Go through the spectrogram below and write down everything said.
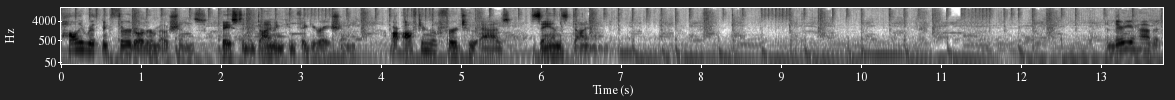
Polyrhythmic third order motions, based in a diamond configuration, are often referred to as Zan's diamond. And there you have it.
